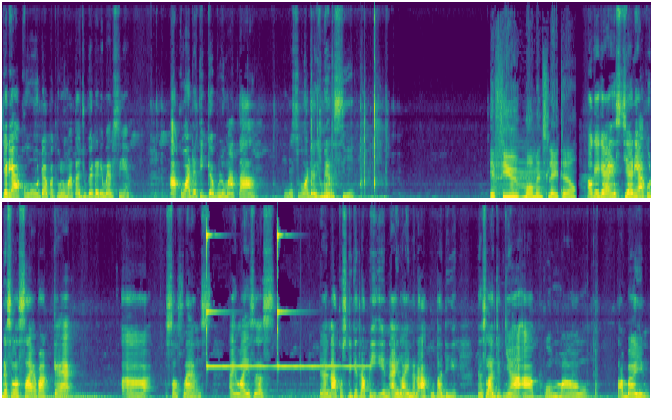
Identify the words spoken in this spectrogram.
Jadi aku dapat bulu mata juga dari Mercy. Aku ada tiga bulu mata. Ini semua dari Mercy. A few moments later. Oke okay guys, jadi aku udah selesai pakai uh, soft lens, eyelashes, dan aku sedikit rapiin eyeliner aku tadi dan selanjutnya aku mau tambahin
